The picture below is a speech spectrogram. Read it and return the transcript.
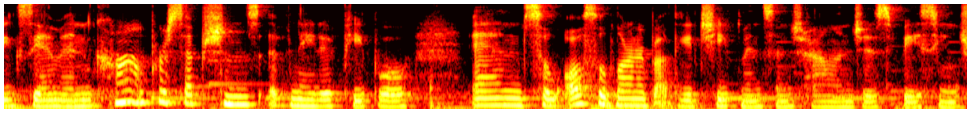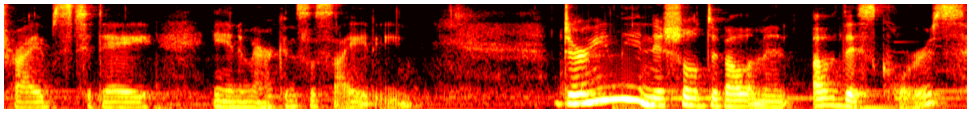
examine current perceptions of Native people and to also learn about the achievements and challenges facing tribes today in American society. During the initial development of this course,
